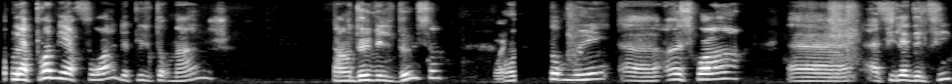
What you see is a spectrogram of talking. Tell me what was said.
pour la première fois depuis le tournage, en 2002, ça, on a tourné un soir euh, à Philadelphie,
